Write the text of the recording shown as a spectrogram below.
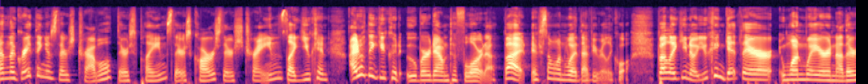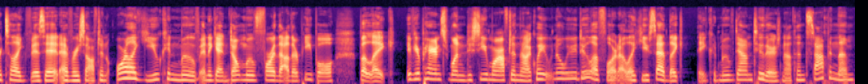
And the great thing is there's travel, there's planes, there's cars, there's trains. Like you can I don't think you could Uber down to Florida, but if someone would, that'd be really cool. But like, you know, you can get there one way or another to like visit every so often or like you can move. And again, don't move for the other people, but like if your parents wanted to see you more often, they're like, wait, no, we do love Florida. Like you said, like they could move down too. There's nothing stopping them.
